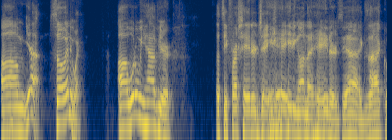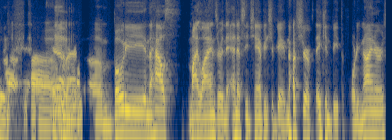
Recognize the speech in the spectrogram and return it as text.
um, yeah. So anyway, uh, what do we have here? Let's see, fresh hater Jay hating on the haters. Yeah, exactly. Uh, Yeah, we- man. Um, Bodie in the house. My Lions are in the NFC Championship game. Not sure if they can beat the 49ers.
